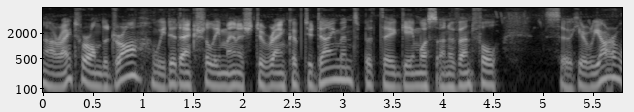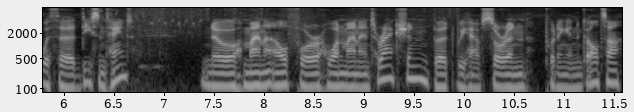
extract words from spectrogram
Alright, we're on the draw. We did actually manage to rank up to Diamond, but the game was uneventful. So here we are with a decent hand. No mana elf for one mana interaction, but we have Sorin putting in Ghalta,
